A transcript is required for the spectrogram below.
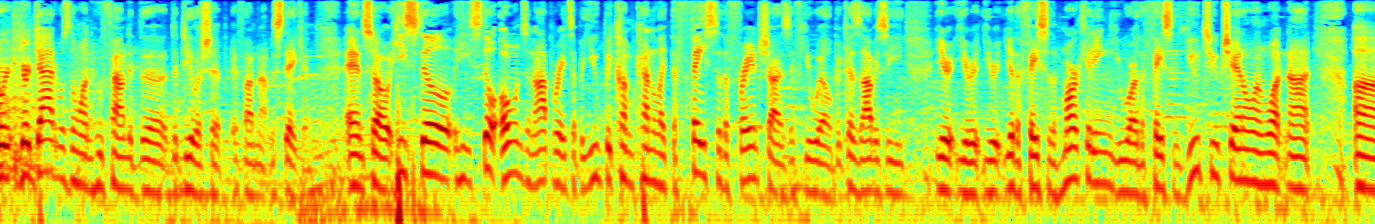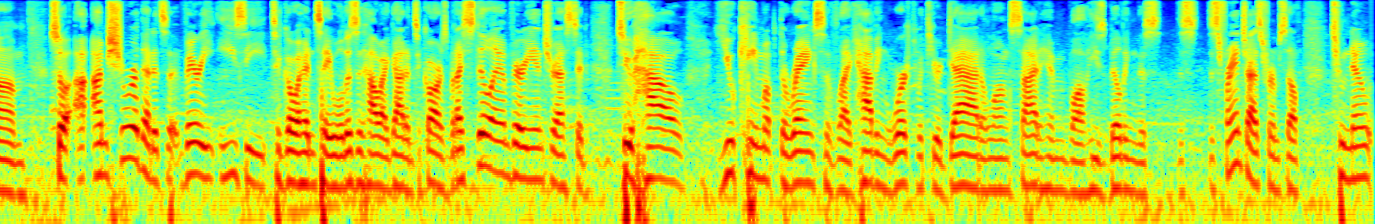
your your dad was the one who founded the the dealership, if I'm not mistaken, and so he still he still owns and operates it. But you've become kind of like the face of the franchise, if you will, because obviously you're you're you're, you're the face of the marketing, you are the face of the YouTube channel and whatnot. Um, so I, I'm sure that it's very easy to go ahead and say, well, this is how I got into cars. But I still am very interested to how you came up the ranks of like having worked with your dad alongside him while he's building this this this franchise for himself to now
